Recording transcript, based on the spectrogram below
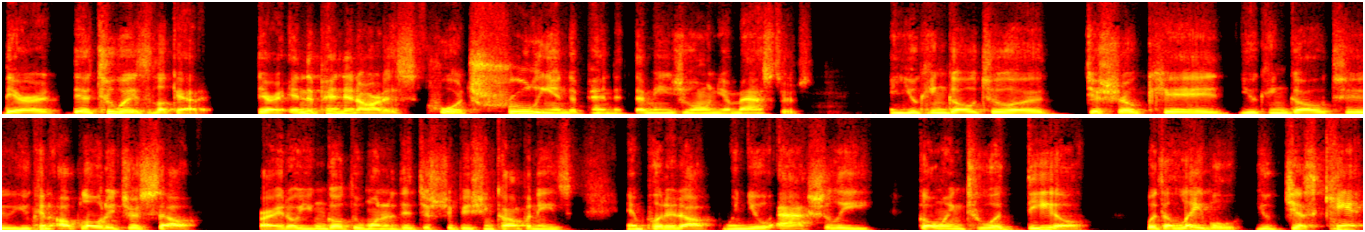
there are there are two ways to look at it. there are independent artists who are truly independent. That means you own your masters. And you can go to a DistroKid, you can go to, you can upload it yourself, right? Or you can go through one of the distribution companies and put it up. When you actually going to a deal with a label, you just can't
